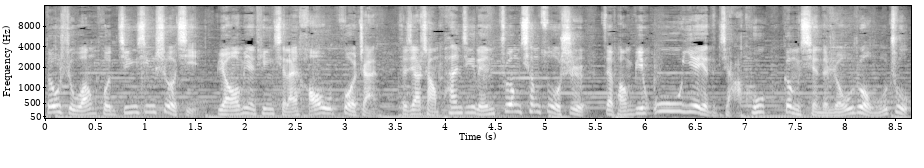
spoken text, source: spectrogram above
都是王婆精心设计，表面听起来毫无破绽，再加上潘金莲装腔作势，在旁边呜呜咽咽的假哭，更显得柔弱无助。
